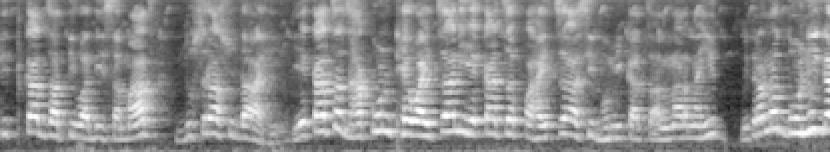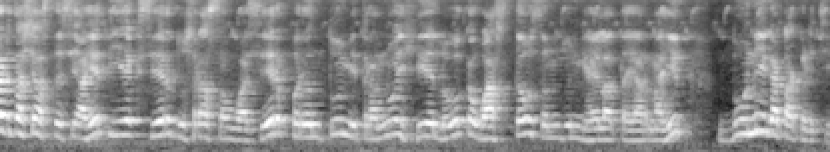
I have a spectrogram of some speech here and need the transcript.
तितकाच जातीवादी समाज दुसरा सुद्धा आहे. एकाचं झाकून ठेवायचं आणि एकाचं पाहायचं अशी भूमिका चालणार नाही. मित्रांनो दोन्ही गट जशाच तसे आहेत. एक शेर दुसरा सव्वा शेर. परंतु मित्रांनो हे लोक वास्तव समजून घ्यायला तयार नाहीत. दोन्ही गटाकडचे.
